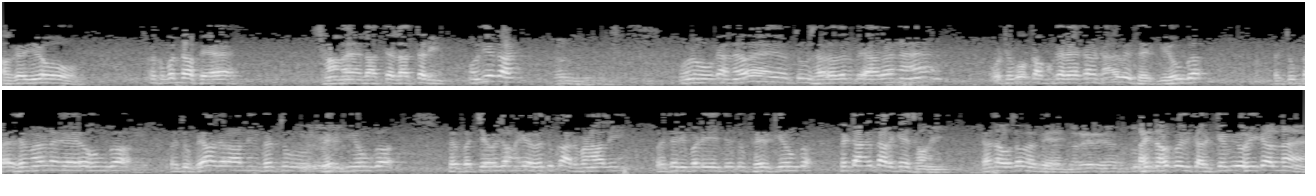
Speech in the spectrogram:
ਅਗਰ ਜੋ ਇੱਕ ਬੰਦਾ ਪਿਆ ਛਾਵੇਂ ਲਾਤੇ ਲਾਤਰੀ ਉਹਦੀ ਕਹਾਣੀ ਉਹਨੂੰ ਉਹ ਕਹਿੰਦਾ ਓਏ ਤੂੰ ਸਾਰਾ ਦਿਨ ਪਿਆ ਰਹਿਣਾ ਉੱਠ ਕੋ ਕੰਮ ਕਰਿਆ ਕਰ ਕਹਿੰਦਾ ਵੀ ਫਿਰ ਕੀ ਹੋਊਗਾ? ਫਿਰ ਤੂੰ ਪੈਸੇ ਮਿਲਣਗੇ ਇਹ ਹੋਊਗਾ ਫਿਰ ਤੂੰ ਵਿਆਹ ਕਰਾ ਲਈ ਫਿਰ ਤੂੰ ਫਿਰ ਕੀ ਹੋਊਗਾ? ਫਿਰ ਬੱਚੇ ਹੋ ਜਾਣਗੇ ਫਿਰ ਤੂੰ ਘਰ ਬਣਾ ਲਈ ਫਿਰ ਤੇਰੀ ਬੜੀ ਇੱਜ਼ਤ ਤੂੰ ਫਿਰ ਕੀ ਹੋਊਗਾ? ਫਿਰ ਟੰਗ ਧਰ ਕੇ ਸੌਂ ਕਹਿੰਦਾ ਉਹ ਤਾਂ ਮੈਂ ਪਿਆ ਇੰਨਾ ਕੁਝ ਕਰਕੇ ਵੀ ਉਹੀ ਕਰਨਾ ਹੈ।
